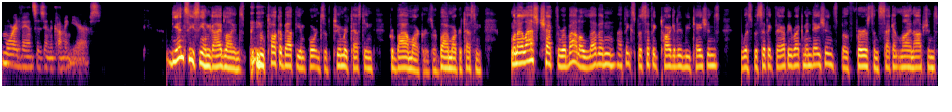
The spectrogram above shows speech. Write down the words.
more advances in the coming years. The NCCN guidelines talk about the importance of tumor testing for biomarkers or biomarker testing. When I last checked, there were about 11, I think, specific targeted mutations with specific therapy recommendations, both first and second line options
